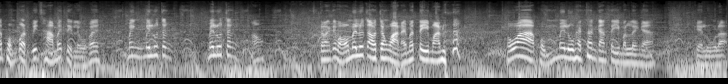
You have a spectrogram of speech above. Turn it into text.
แล้วผมเปิดวิชาไม่ติดเลยเว้ยไม่ไม่รู้จังไม่รู้จังเอ้ากำลังจะบอกว่าไม่รู้จะเอาจังหวะไหนมาตีมัน เพราะว่าผมไม่รู้แพทเทิร์นการตีมันเลยไงแกรู้ละ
